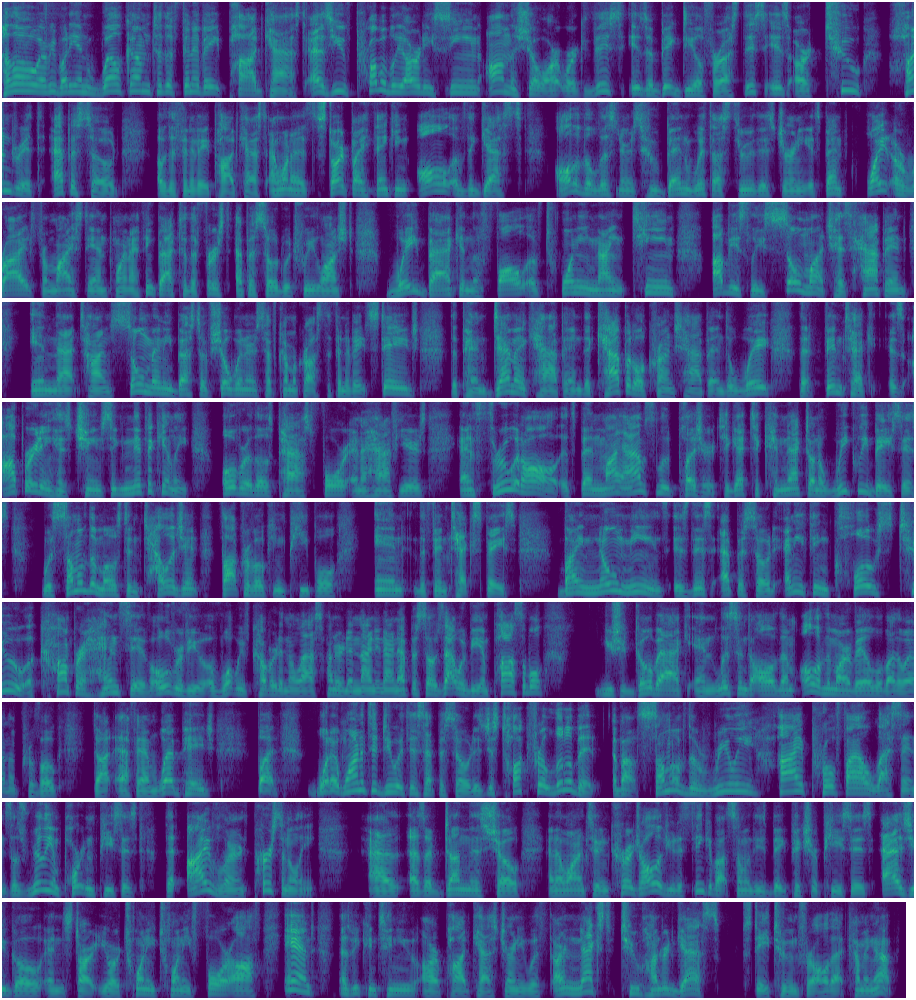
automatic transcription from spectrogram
Hello, everybody, and welcome to the Finovate podcast. As you've probably already seen on the show artwork, this is a big deal for us. This is our 200th episode of the Finovate podcast. I want to start by thanking all of the guests, all of the listeners who've been with us through this journey. It's been quite a ride from my standpoint. I think back to the first episode, which we launched way back in the fall of 2019. Obviously, so much has happened in that time. So many best of show winners have come across the Finovate stage. The pandemic happened, the capital crunch happened. The way that fintech is operating has changed significantly over those past four and a half years. And through it all, it's been my absolute pleasure to get to connect on a weekly basis with some of the most intelligent, thought provoking people in the fintech space. By no means is this episode anything close to a comprehensive overview of what we've covered in the last 199 episodes. That would be impossible. You should go back and listen to all of them. All of them are available, by the way, on the provoke.fm webpage. But what I wanted to do with this episode is just talk for a little bit about some of the really high profile lessons, those really important pieces that I've learned personally as, as I've done this show. And I wanted to encourage all of you to think about some of these big picture pieces as you go and start your 2024 off. And as we continue our podcast journey with our next 200 guests. Stay tuned for all that coming up.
